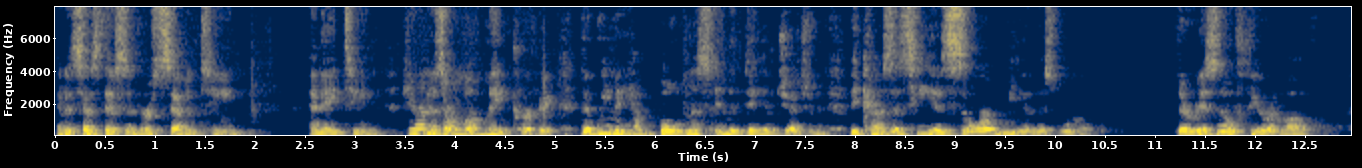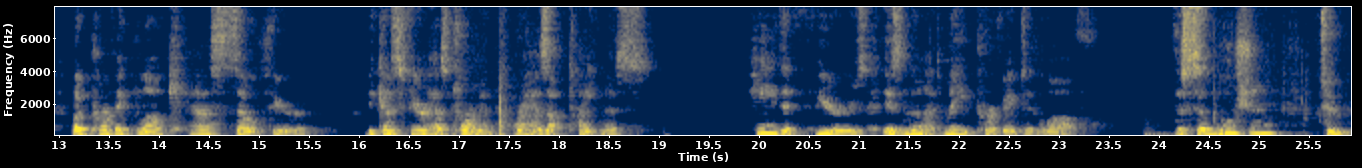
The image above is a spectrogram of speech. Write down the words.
And it says this in verse 17 and 18 Herein is our love made perfect, that we may have boldness in the day of judgment, because as He is, so are we in this world. There is no fear in love, but perfect love casts out fear because fear has torment or has uptightness. He that fears is not made perfect in love. The solution to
